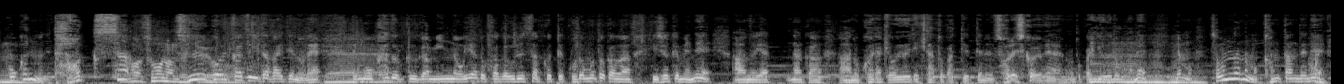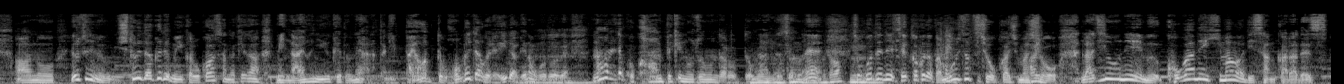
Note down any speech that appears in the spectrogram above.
うん。他にもね、たくさん、あそうなんですよ。ごい数いただいてるのね。でも家族がみんな親とかがうるさくて子供とかが一生懸命ね、あの、や、なんか、あの、これだけ泳いできたとかって言ってるのに、それしか泳げないのとか言うとかね。でも、そんなのも簡単でね、あの、要するに一人だけでもいいからお母さんだけがみんなああいうふうに言うけどね、あなた立派よって褒めてあげりゃいいだけのことで、なんでこう完璧望むんだろうって思うんですよね。そこでね、せっかくだからもう一つ紹介しましょう。ラジオネーム、小金ひまわりさんからです。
